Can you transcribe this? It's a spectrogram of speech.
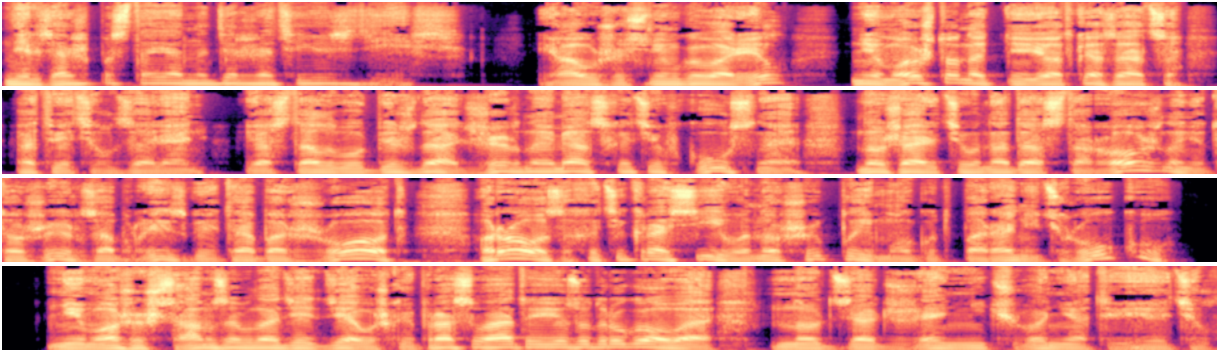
Нельзя же постоянно держать ее здесь». «Я уже с ним говорил. Не может он от нее отказаться», — ответил Дзялянь. Я стал его убеждать. Жирное мясо хоть и вкусное, но жарить его надо осторожно, не то жир забрызгает и обожжет. Роза хоть и красиво, но шипы могут поранить руку. Не можешь сам завладеть девушкой, просватай ее за другого. Но Дзяджень ничего не ответил,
